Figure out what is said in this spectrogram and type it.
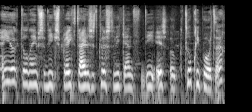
Een jeugddeelnemster die ik spreek tijdens het clusterweekend, die is ook troepreporter.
